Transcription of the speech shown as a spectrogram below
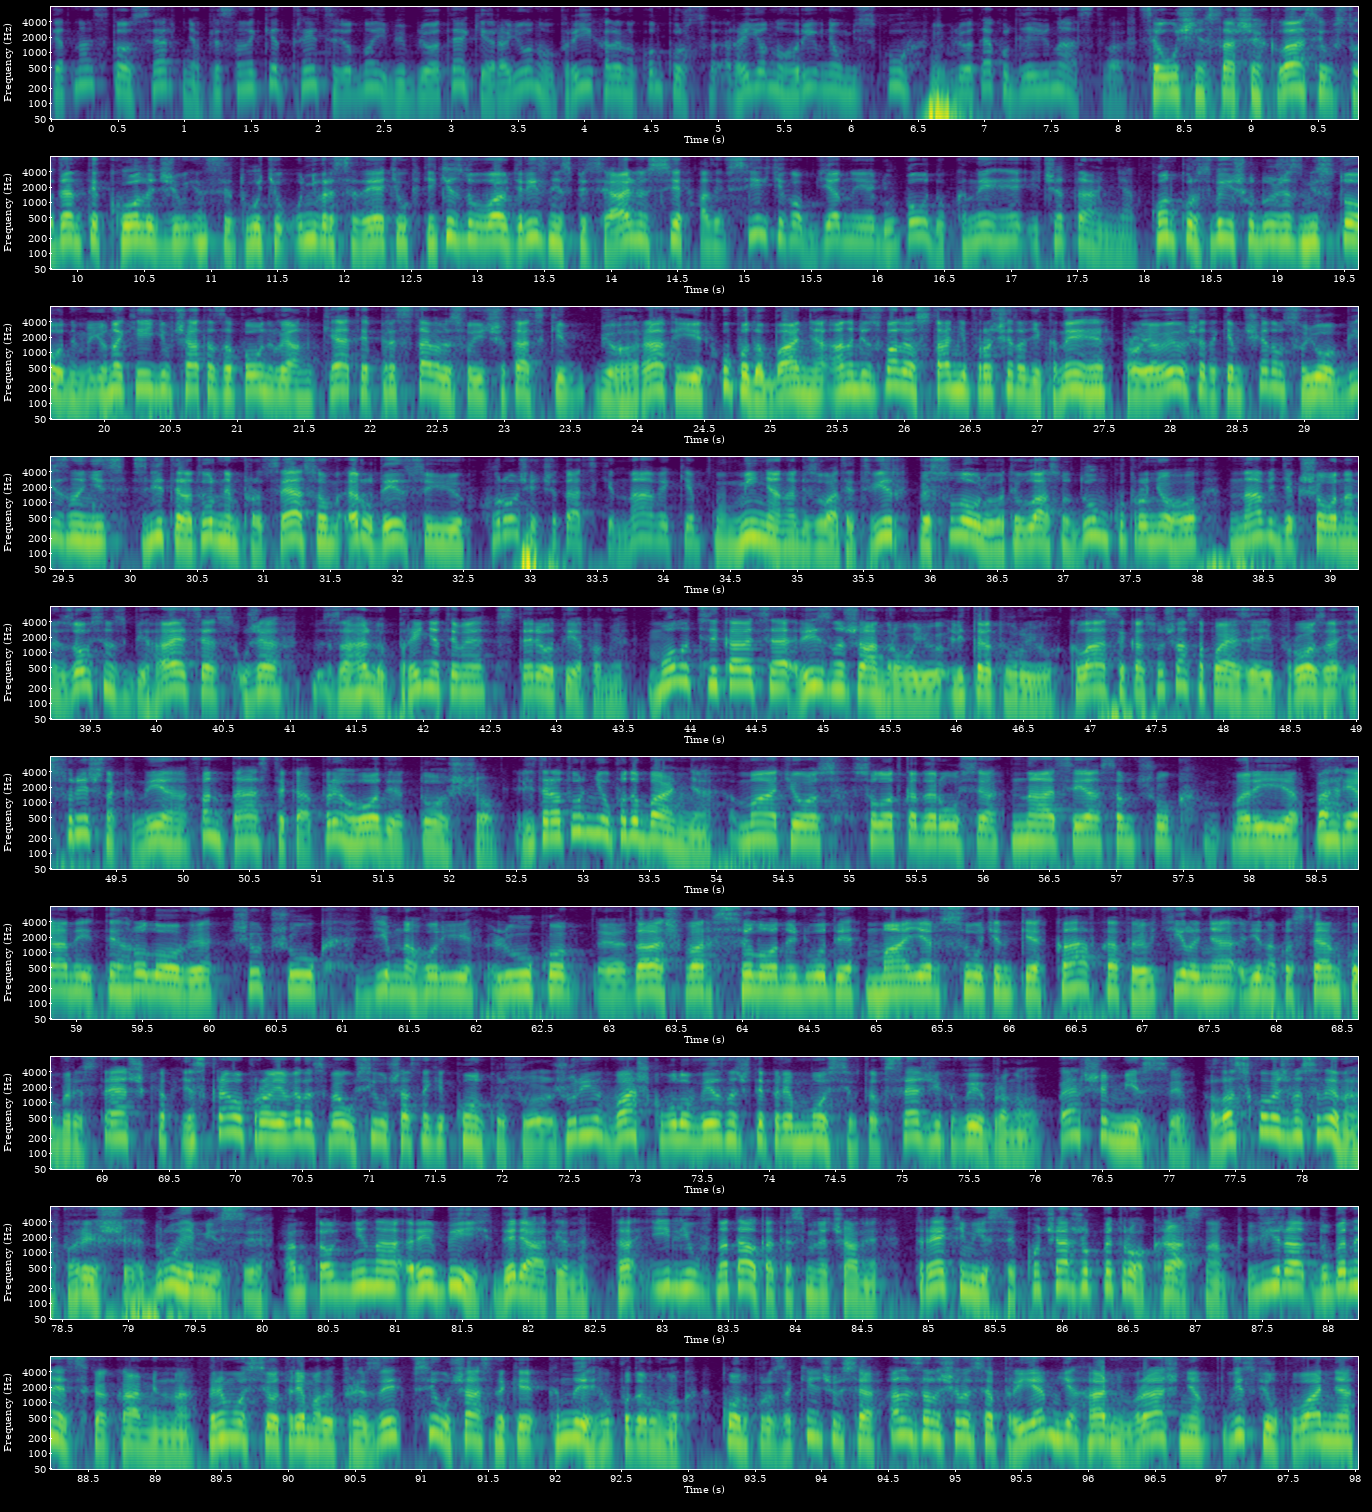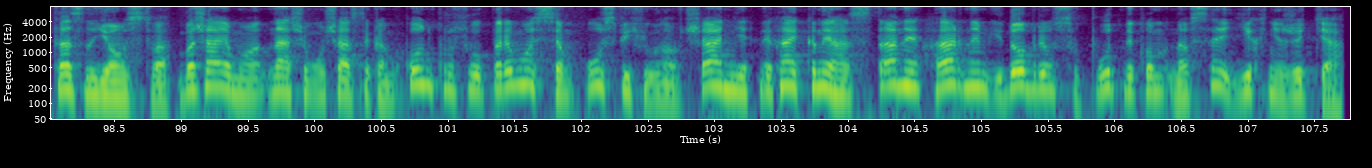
15 серпня представники 31 бібліотеки району приїхали на конкурс районного рівня в міську бібліотеку для юнацтва. Це учні старших класів, студенти коледжів, інститутів, університетів, які здобувають різні спеціальності, але всіх їх об'єднує любов до книги і читання. Конкурс вийшов дуже змістовним. Юнаки і дівчата заповнили анкети, представили свої читацькі біографії, уподобання, аналізували останні прочитані книги, проявивши таким чином свою обізнаність з літературним процесом, ерудицією, хороші читацькі навики, вміння аналізувати твір, висловлювати власну думку про нього, навіть якщо вона не зовсім збігається з уже загально прийнятими стереотипами. Молодь цікавиться різножанровою літературою: класика, сучасна поезія і проза, історична книга, фантастика, пригоди тощо. Літературні уподобання Матіос, Солодка Даруся, Нація, Самчук, Марія, Багряний, Тигролови, Шевчук, Дім на горі, Люко, е, Дашвар, Село Нелюди, Маєр, Сутінки, Кавка, Перевтілення, Ліна Костенко, Берестечка. Яскраво проявили себе усі учасники конкурсу. Журі важко було визначити переможців, та все ж їх вибрано. Перше місце Ласкович Василина, Парижче, друге місце Антоніна Рибій, Делятин та Іллів Наталка Тесміничани. Третє місце Кочаржук Петро, Красна, Віра Дубенецька, Камінна. Переможці отримали призи. Всі учасники книги в подарунок. Конкурс закінчився, але залишилися приємні гарні враження від спілкування та знайомства. Бажаємо нашим учасникам конкурсу, переможцям успіхів у навчанні. Нехай книга стане гарним і добрим супутником на все їхнє життя.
